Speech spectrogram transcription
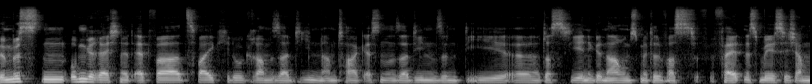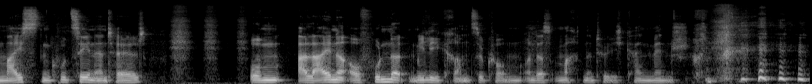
Wir müssten umgerechnet etwa zwei Kilogramm Sardinen am Tag essen und Sardinen sind die, äh, dasjenige Nahrungsmittel, was verhältnismäßig am meisten Q10 enthält. um alleine auf 100 Milligramm zu kommen. Und das macht natürlich kein Mensch.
